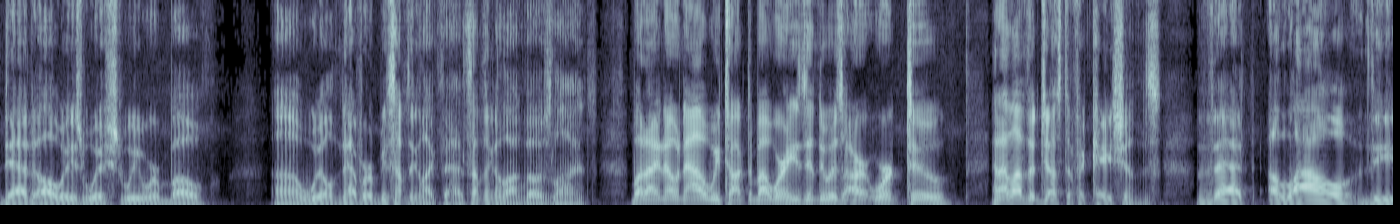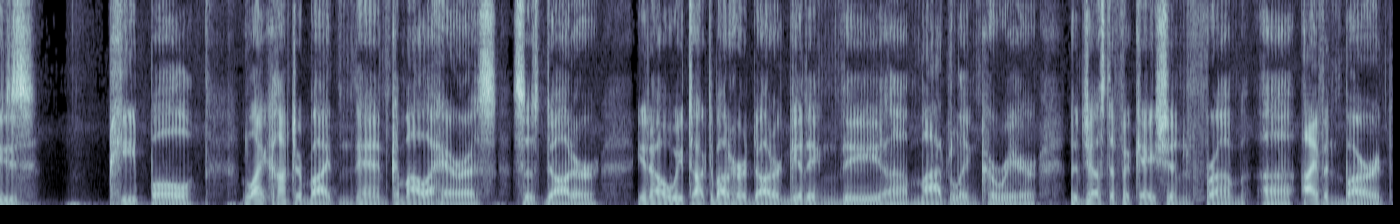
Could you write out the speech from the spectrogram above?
Dad always wished we were Bo. Uh, will never be something like that, something along those lines. But I know now we talked about where he's into his artwork too. And I love the justifications that allow these people like Hunter Biden and Kamala Harris, his daughter. You know, we talked about her daughter getting the uh, modeling career, the justification from uh, Ivan Bart,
